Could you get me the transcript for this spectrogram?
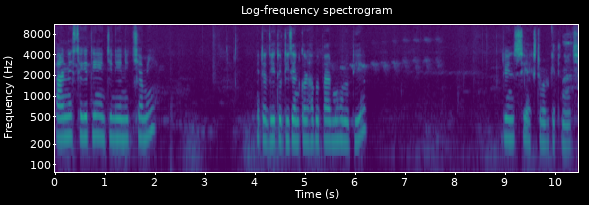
পায়ের থেকে তিন ইঞ্চি নিয়ে নিচ্ছি আমি। এটা যেহেতু ডিজাইন করা হবে পায়ের মোহর দিয়ে দু ইঞ্চি এক্সট্রাভাবে কেটে নিয়েছি।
